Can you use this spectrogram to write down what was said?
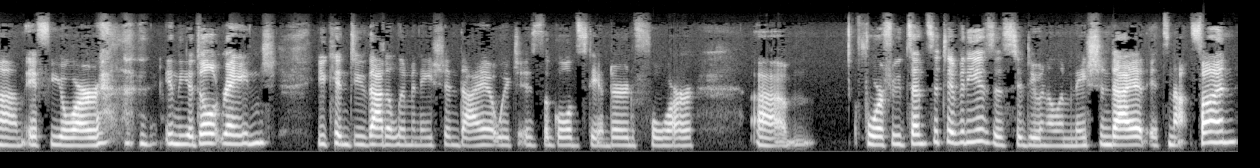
Um, if you're in the adult range, you can do that elimination diet, which is the gold standard for um, for food sensitivities. Is to do an elimination diet. It's not fun,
